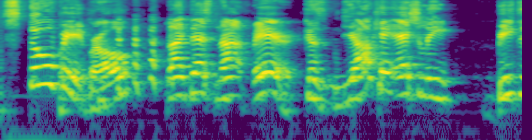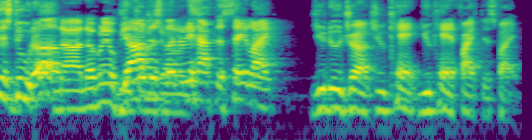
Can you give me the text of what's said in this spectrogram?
Stupid, bro. like that's not fair. Cause y'all can't actually beat this dude up. Nah, nobody will beat y'all John just Jones. literally have to say like, you do drugs. You can't. You can't fight this fight.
